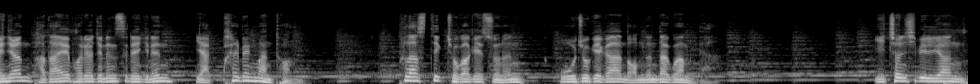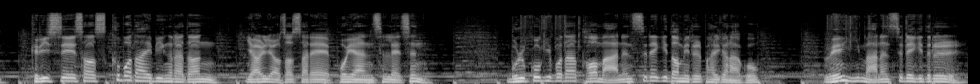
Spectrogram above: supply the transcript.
매년 바다에 버려지는 쓰레기는 약 800만 톤. 플라스틱 조각의 수는 5조 개가 넘는다고 합니다. 2011년 그리스에서 스쿠버 다이빙을 하던 16살의 보얀 슬렛은 물고기보다 더 많은 쓰레기 더미를 발견하고 왜 이 많은 쓰레기들을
